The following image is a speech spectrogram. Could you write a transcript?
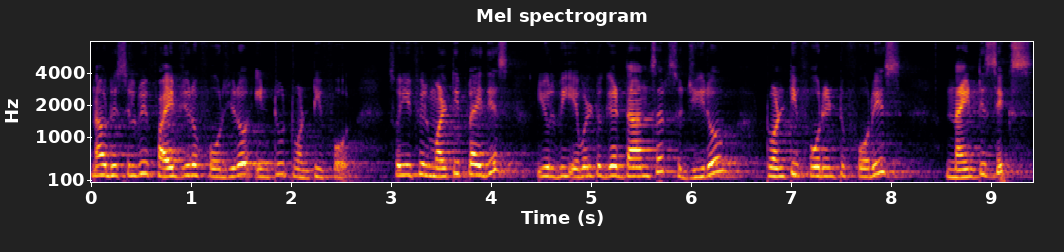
now this will be 5040 into 24 so if you multiply this you will be able to get the answer so 0 24 into 4 is 96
